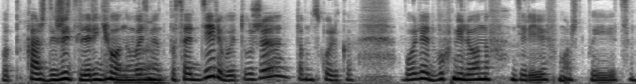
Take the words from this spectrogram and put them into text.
вот каждый житель региона да. возьмет посадить дерево, это уже там сколько? Более двух миллионов деревьев может появиться.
